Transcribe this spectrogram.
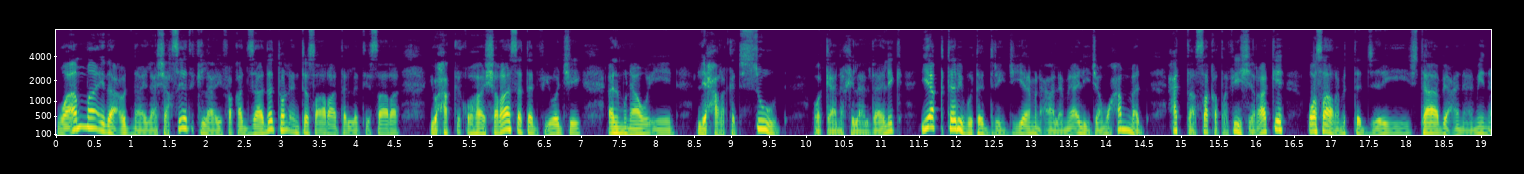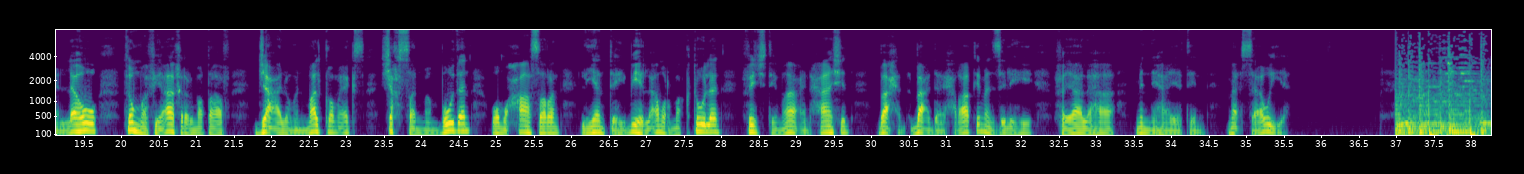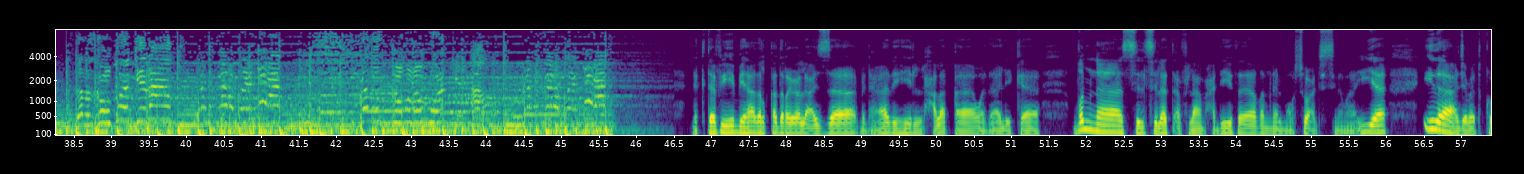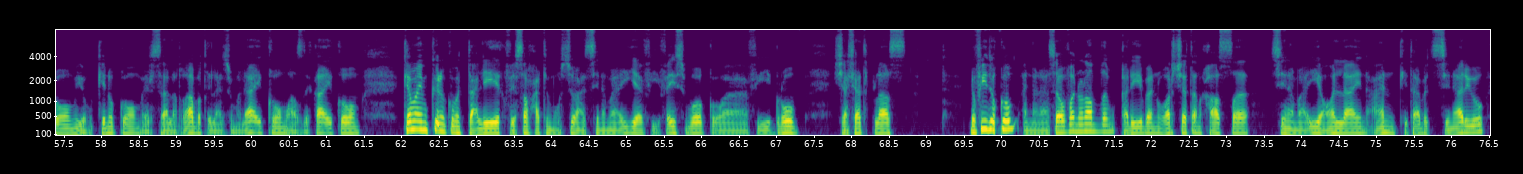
وأما إذا عدنا إلى شخصية كلاي فقد زادته الانتصارات التي صار يحققها شراسة في وجه المناوئين لحركة السود. وكان خلال ذلك يقترب تدريجيا من عالم أليجا محمد حتى سقط في شراكه وصار بالتدريج تابعا أمينا له ثم في آخر المطاف جعلوا من مالكوم إكس شخصا منبوذا ومحاصرا لينتهي به الأمر مقتولا في اجتماع حاشد بعد إحراق منزله فيا لها من نهاية مأساوية. نكتفي بهذا القدر أيها الأعزاء من هذه الحلقة وذلك ضمن سلسلة أفلام حديثة ضمن الموسوعة السينمائية. إذا أعجبتكم يمكنكم إرسال الرابط إلى زملائكم وأصدقائكم. كما يمكنكم التعليق في صفحة الموسوعة السينمائية في فيسبوك وفي group شاشات بلس. نفيدكم أننا سوف ننظم قريبا ورشة خاصة سينمائية أونلاين عن كتابة السيناريو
